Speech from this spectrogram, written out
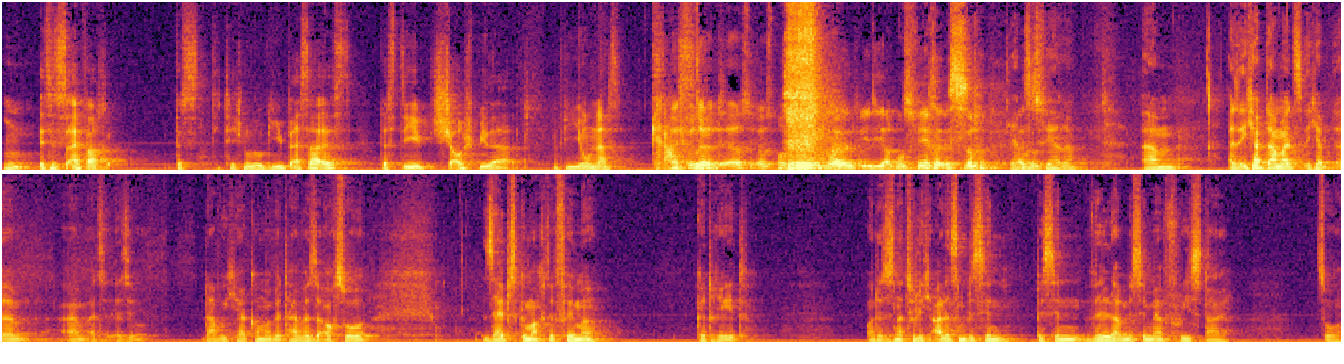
Mhm. ist es einfach, dass die Technologie besser ist, dass die Schauspieler wie Jonas krass ich würde sind. erst, erst mal wissen wollen, wie die Atmosphäre ist. So. Die Also- Atmosphäre. ähm, also ich habe damals, ich habe, ähm, ähm, also, also da wo ich herkomme, wird teilweise auch so selbstgemachte Filme gedreht. Und das ist natürlich alles ein bisschen, bisschen wilder, ein bisschen mehr Freestyle. So,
